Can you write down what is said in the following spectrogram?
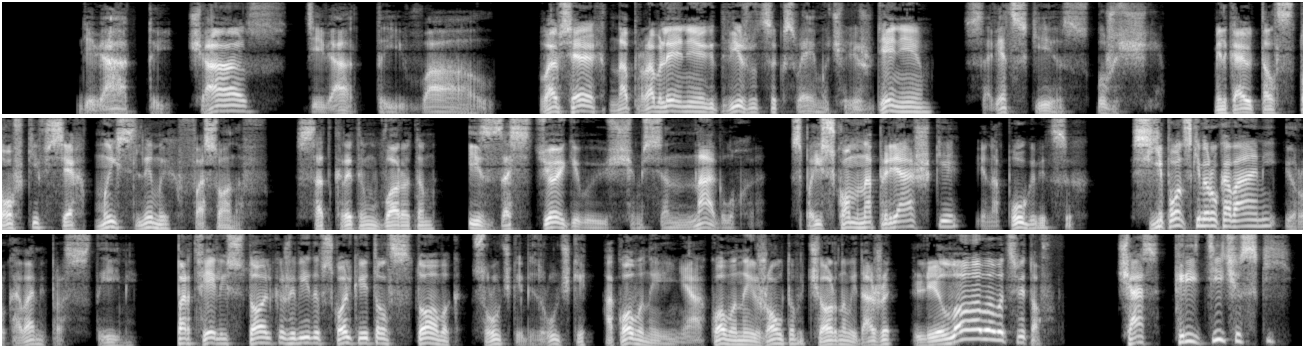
Девятый час, девятый вал. Во всех направлениях движутся к своим учреждениям советские служащие. Мелькают толстовки всех мыслимых фасонов с открытым воротом и застегивающимся наглухо, с пояском на пряжке и на пуговицах, с японскими рукавами и рукавами простыми. Портфелей столько же видов, сколько и толстовок, с ручкой без ручки, окованные и не окованные, желтого, черного и даже лилового цветов. Час критический.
